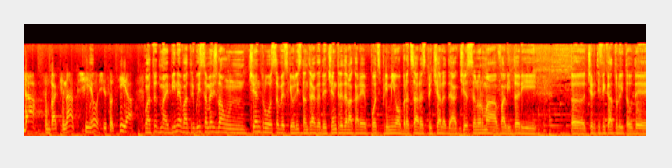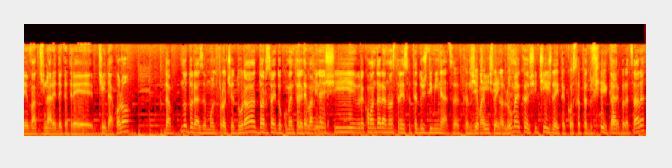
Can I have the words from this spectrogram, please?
Da, sunt vaccinat și eu și soția. Cu atât mai bine, va trebui să mergi la un centru, o să vezi că e o listă întreagă de centre de la care poți primi o brățară specială de acces în urma validării uh, certificatului tău de vaccinare de către cei de acolo. Da, nu durează mult procedura, doar să ai documentele Câteva cu tine minute. și recomandarea noastră e să te duci dimineață, când Și e mai 5 puțină lei. lume, că și 5 lei te costă pentru fiecare Da. brățară,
